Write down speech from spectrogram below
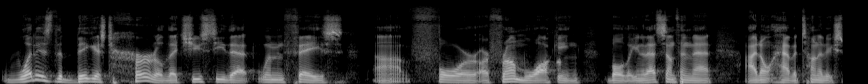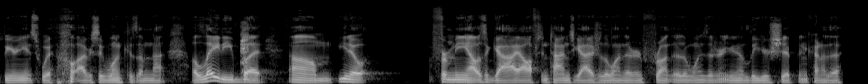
what is the biggest hurdle that you see that women face uh, for or from walking boldly? You know, that's something that I don't have a ton of experience with. obviously, one because I'm not a lady, but um, you know, for me, I was a guy. Oftentimes, guys are the ones that are in front. They're the ones that are you know leadership and kind of the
